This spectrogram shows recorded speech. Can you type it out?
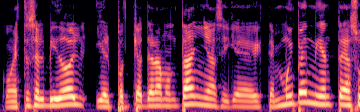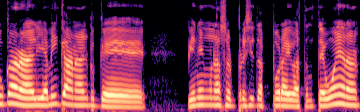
con este servidor y el podcast de la montaña. Así que estén muy pendientes a su canal y a mi canal porque vienen unas sorpresitas por ahí bastante buenas.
